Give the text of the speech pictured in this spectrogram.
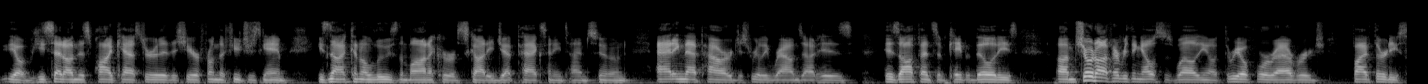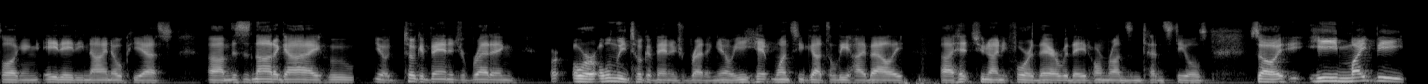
you know, he said on this podcast earlier this year from the Futures game, he's not going to lose the moniker of Scotty Jetpacks anytime soon. Adding that power just really rounds out his his offensive capabilities. Um, showed off everything else as well. You know, 304 average, 530 slugging, 889 OPS. Um, this is not a guy who you know took advantage of Reading or, or, only took advantage of Reading. You know, he hit once he got to Lehigh Valley, uh, hit 294 there with eight home runs and 10 steals. So he might be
